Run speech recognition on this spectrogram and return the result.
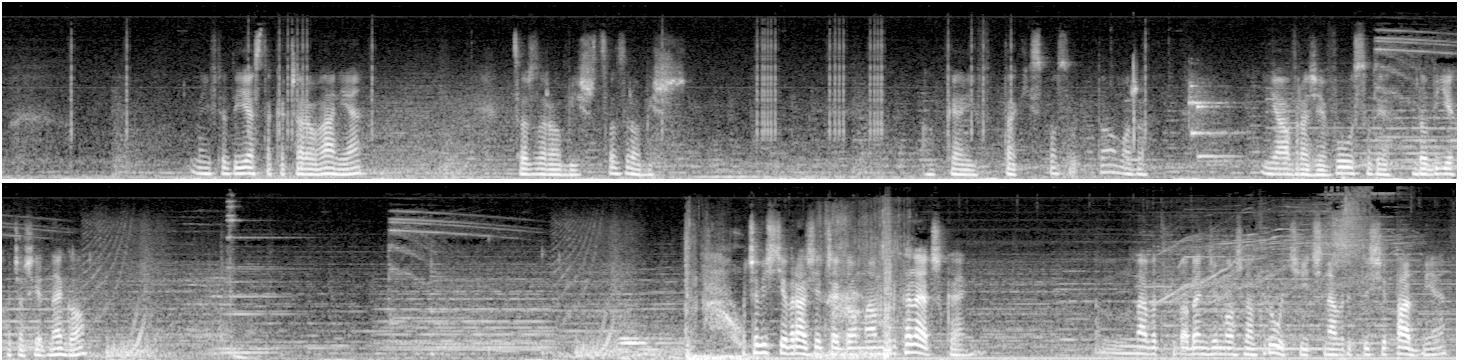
No i wtedy jest takie czarowanie. Co zrobisz? Co zrobisz? Okej, w taki sposób to może ja w razie W sobie dobiję chociaż jednego. Oczywiście w razie czego mam buteleczkę. Nawet chyba będzie można wrócić, nawet gdy się padnie.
